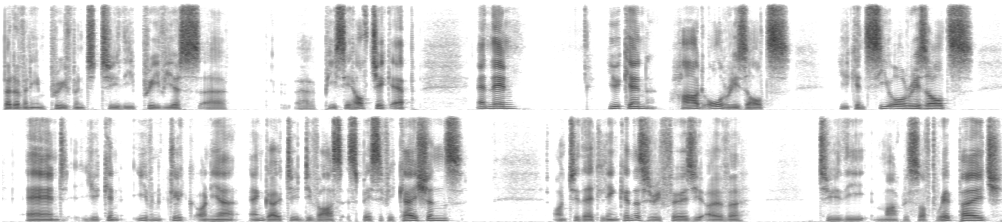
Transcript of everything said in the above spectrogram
bit of an improvement to the previous uh, uh, PC Health Check app. And then you can hide all results. You can see all results. And you can even click on here and go to device specifications onto that link. And this refers you over to the Microsoft webpage,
